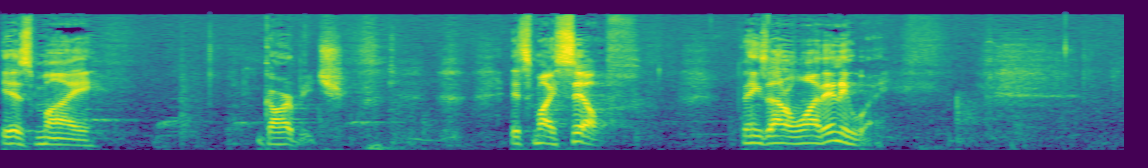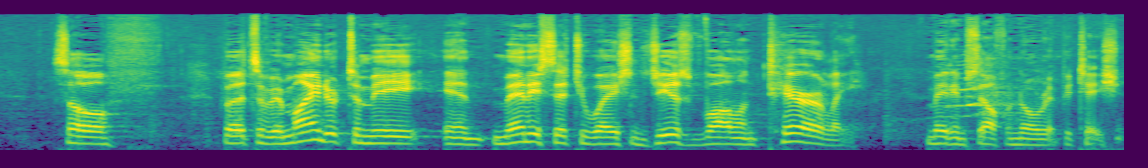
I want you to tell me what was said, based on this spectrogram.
is my garbage. It's myself, things I don't want anyway. So, but it's a reminder to me in many situations, Jesus voluntarily made himself of no reputation.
